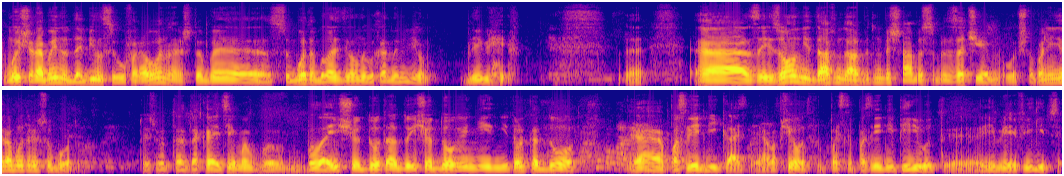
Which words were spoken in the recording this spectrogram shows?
Мойше Рабейну добился у фараона, чтобы суббота была сделана выходным днем для евреев. Да? Заизол не дав Зачем? Вот, чтобы они не работали в субботу. То есть вот такая тема была еще до, еще до не, не только до последней казни, а вообще вот после последний период э, евреев в Египте.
